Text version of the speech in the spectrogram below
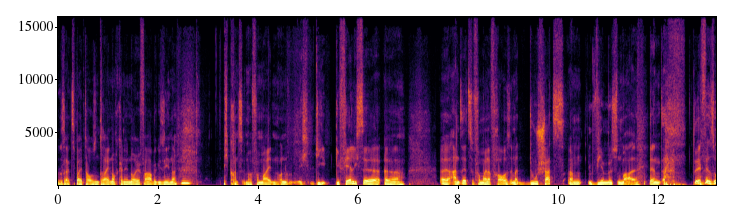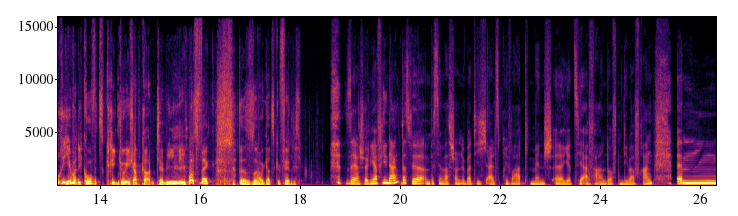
seit 2003 noch keine neue Farbe gesehen hat. Mhm. Ich konnte es immer vermeiden. Und ich, die gefährlichste äh, äh, Ansätze von meiner Frau ist immer, du Schatz, ähm, wir müssen mal. Denn versuche ich immer die Kurve zu kriegen. Du, ich habe gerade einen Termin, ich muss weg. Das ist immer ganz gefährlich. Sehr schön. Ja, vielen Dank, dass wir ein bisschen was schon über dich als Privatmensch äh, jetzt hier erfahren durften, lieber Frank. Ähm,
